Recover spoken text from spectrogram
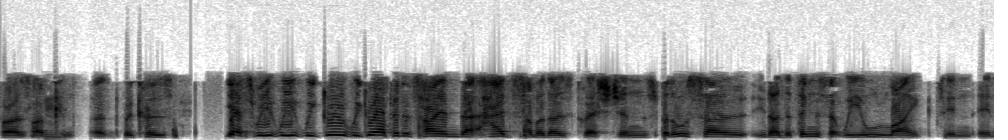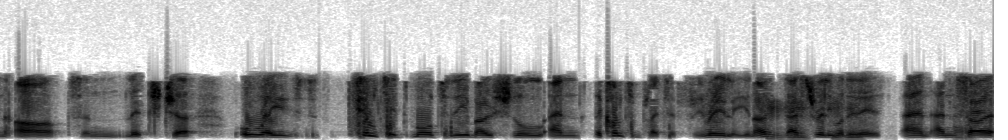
far as I'm Hmm. concerned, because yes, we, we, we grew we grew up in a time that had some of those questions, but also, you know, the things that we all liked in in art and literature always tilted more to the emotional and the contemplative. Really, you know, Mhm, that's really what it mhm. is, and and Right. so.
